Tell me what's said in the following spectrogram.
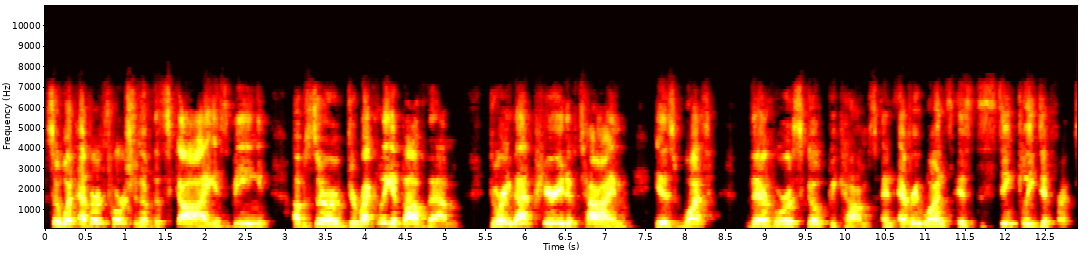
So whatever portion of the sky is being observed directly above them during that period of time is what their horoscope becomes. And everyone's is distinctly different.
